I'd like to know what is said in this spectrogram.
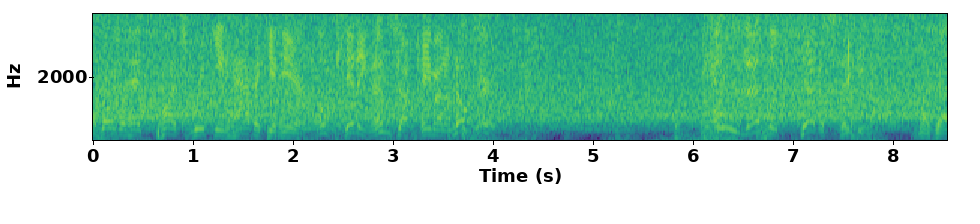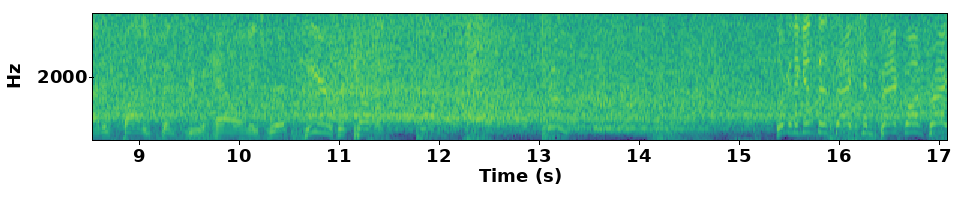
Wild overhead punch wreaking havoc in here. No kidding. That shot came out of nowhere. Ooh, that looked devastating. My God, his body's been through hell, and his rib, here's a cover. Looking to get this action back on track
